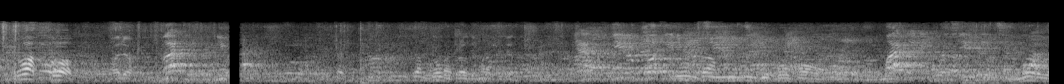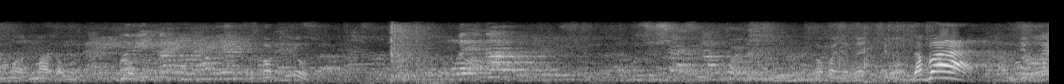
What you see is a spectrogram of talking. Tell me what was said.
стоп, стоп. Алло. Много, правда, матч идет. Ну, там внизу где-то упало. Море ма- мазал. Разбортировалось? Папаня, знаете почему? Давай! Зимой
